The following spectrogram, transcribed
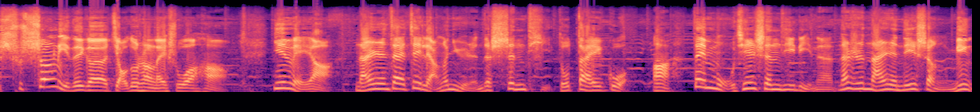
生理这个角度上来说，哈，因为啊，男人在这两个女人的身体都待过啊，在母亲身体里呢，那是男人的生命；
